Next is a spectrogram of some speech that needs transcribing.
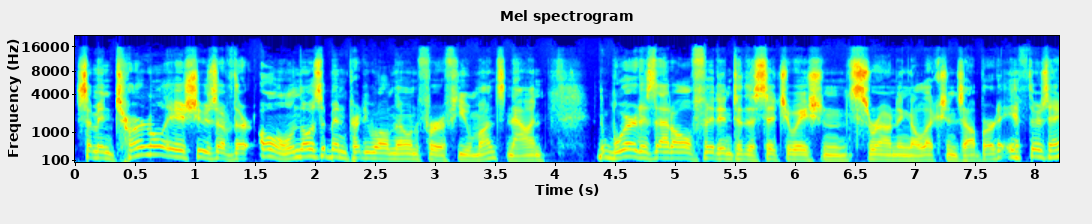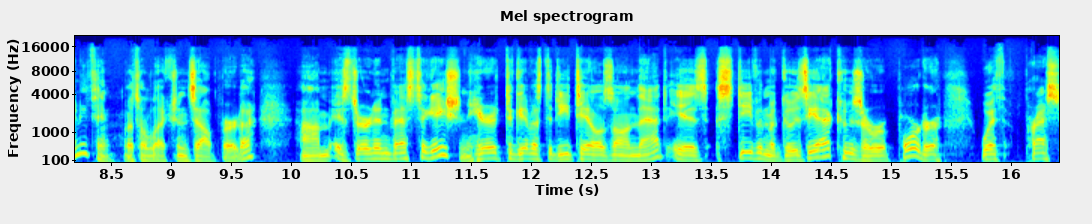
some internal issues of their own. Those have been pretty well known for a few months now. And where does that all fit into the situation surrounding Elections Alberta, if there's anything with Elections Alberta? Um, is there an investigation? Here to give us the details on that is Stephen Magusiak, who's a reporter with Press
